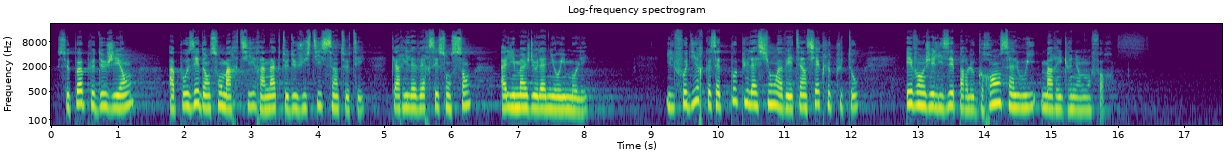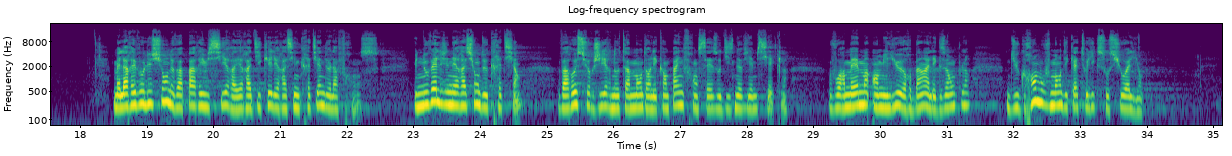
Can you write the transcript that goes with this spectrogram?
Ce peuple de géants a posé dans son martyr un acte de justice sainteté, car il a versé son sang à l'image de l'agneau immolé. Il faut dire que cette population avait été un siècle plus tôt évangélisée par le grand Saint Louis Marie Grignon de Montfort. Mais la Révolution ne va pas réussir à éradiquer les racines chrétiennes de la France. Une nouvelle génération de chrétiens va ressurgir notamment dans les campagnes françaises au XIXe siècle, voire même en milieu urbain, à l'exemple du grand mouvement des catholiques sociaux à Lyon.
